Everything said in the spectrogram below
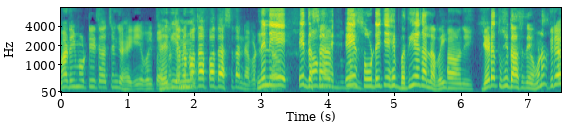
ਮਾੜੀ ਮੋਟੀ ਟੱਚਿੰਗ ਹੈਗੀ ਆ ਬਾਈ ਪਹਿਲਾਂ। ਹੈਗੀ ਆ, ਤੈਨੂੰ ਪਤਾ ਆਪਾਂ ਦੱਸ ਦਿੰਨੇ ਆ ਨਹੀਂ ਨਹੀਂ ਇਹ ਇਹ ਦੱਸਾਂ ਇਹ ਸੋਡੇ ਚ ਇਹ ਵਧੀਆ ਗੱਲ ਆ ਬਈ। ਹਾਂ ਜੀ ਜਿਹੜਾ ਤੁਸੀਂ ਦੱਸਦੇ ਹੋ ਹਨਾ ਵੀਰੇ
